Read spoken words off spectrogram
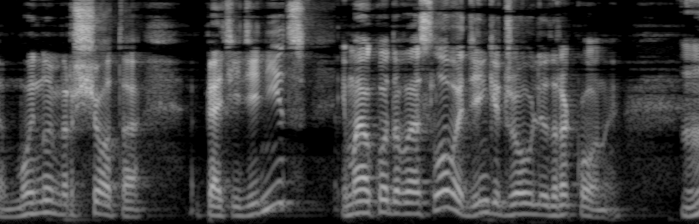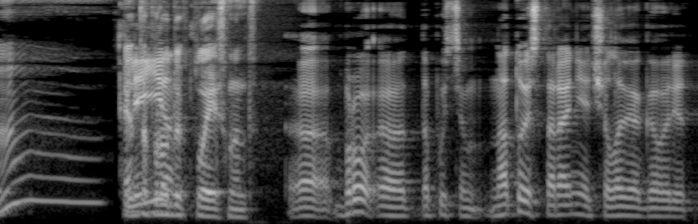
там, мой номер счета 5 единиц, и мое кодовое слово «Деньги Джоули Драконы». Mm, Клиент, это product placement. Э, бро, э, допустим, на той стороне человек говорит,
